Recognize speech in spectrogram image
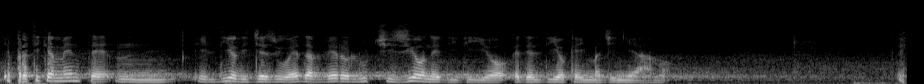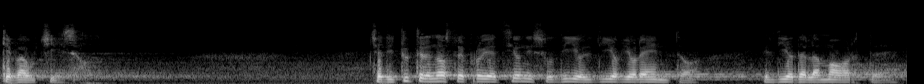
E praticamente mh, il Dio di Gesù è davvero l'uccisione di Dio e del Dio che immaginiamo e che va ucciso cioè di tutte le nostre proiezioni su Dio, il Dio violento, il Dio della morte,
